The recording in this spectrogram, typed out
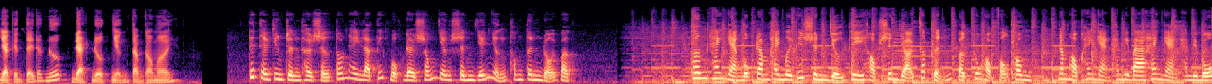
và kinh tế đất nước đạt được những tầm cao mới. Tiếp theo chương trình thời sự tối nay là tiết mục đời sống dân sinh với những thông tin nổi bật. Hơn 2.120 thí sinh dự thi học sinh giỏi cấp tỉnh bậc trung học phổ thông năm học 2023-2024.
